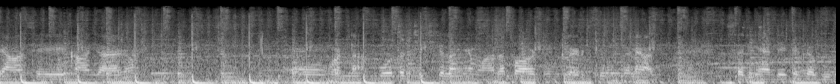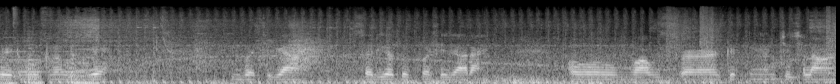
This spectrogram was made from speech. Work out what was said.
यहाँ से कहाँ जाएगा? वटा बहुत अच्छी चलाएँगे हमारा पावर ड्रिंक लड़के। मैंने आज सरियाँ देखे, कभी वेट बूट में घुस गए बच गया। सरिया के ऊपर से जा रहा है। और वाह कितनी ऊँची छलांग।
